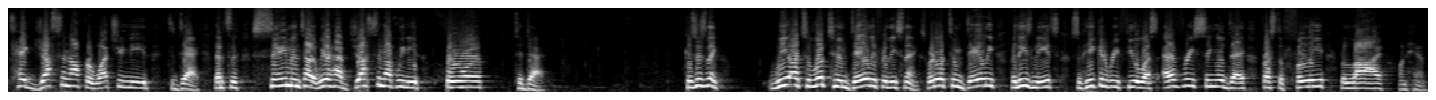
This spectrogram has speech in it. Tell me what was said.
take just enough for what you need today. That it's the same mentality. We have just enough we need for today. Because here's the thing we are to look to Him daily for these things. We're to look to Him daily for these needs so He can refuel us every single day for us to fully rely on Him.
